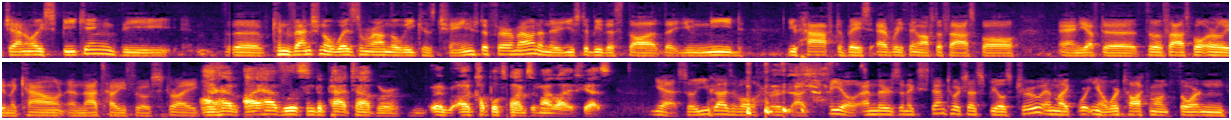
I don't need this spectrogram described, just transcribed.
generally speaking, the the conventional wisdom around the league has changed a fair amount, and there used to be this thought that you need, you have to base everything off the fastball, and you have to throw the fastball early in the count, and that's how you throw strikes. I have I have listened to Pat Tabler a couple times in my life. Yes. Yeah, so you guys have all heard that spiel, and there's an extent to which that spiel is true, and like we're you know we're talking about Thornton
